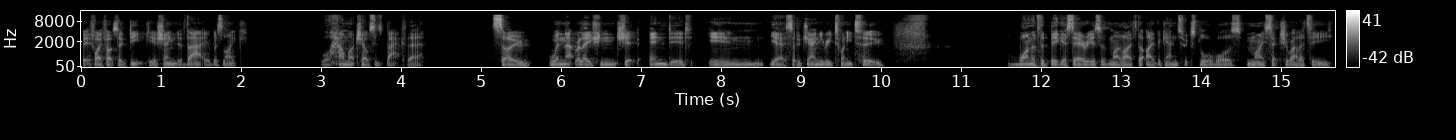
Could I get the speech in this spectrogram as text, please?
but if I felt so deeply ashamed of that, it was like, well, how much else is back there? So when that relationship ended in, yeah, so January 22, one of the biggest areas of my life that I began to explore was my sexuality,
